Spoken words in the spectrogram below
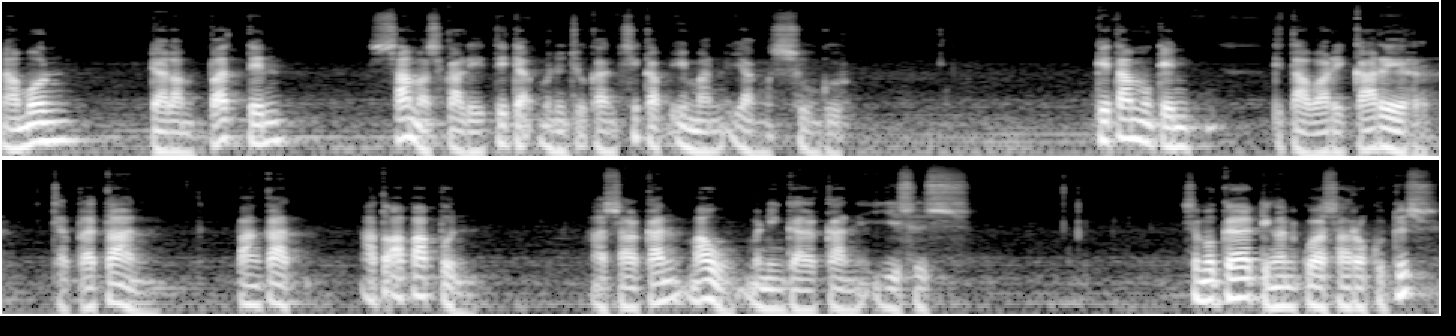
namun dalam batin sama sekali tidak menunjukkan sikap iman yang sungguh. Kita mungkin ditawari karir, jabatan, pangkat, atau apa pun, asalkan mau meninggalkan Yesus. Semoga dengan kuasa Roh Kudus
